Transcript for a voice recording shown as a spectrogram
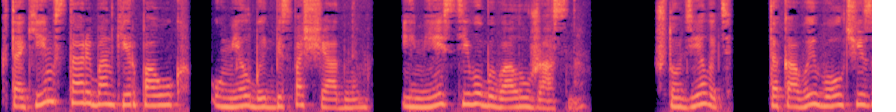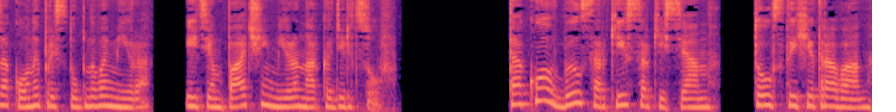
К таким старый банкир-паук умел быть беспощадным, и месть его бывала ужасна. Что делать? Таковы волчьи законы преступного мира, и тем паче мира наркодельцов. Таков был Саркис Саркисян, толстый хитрован,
